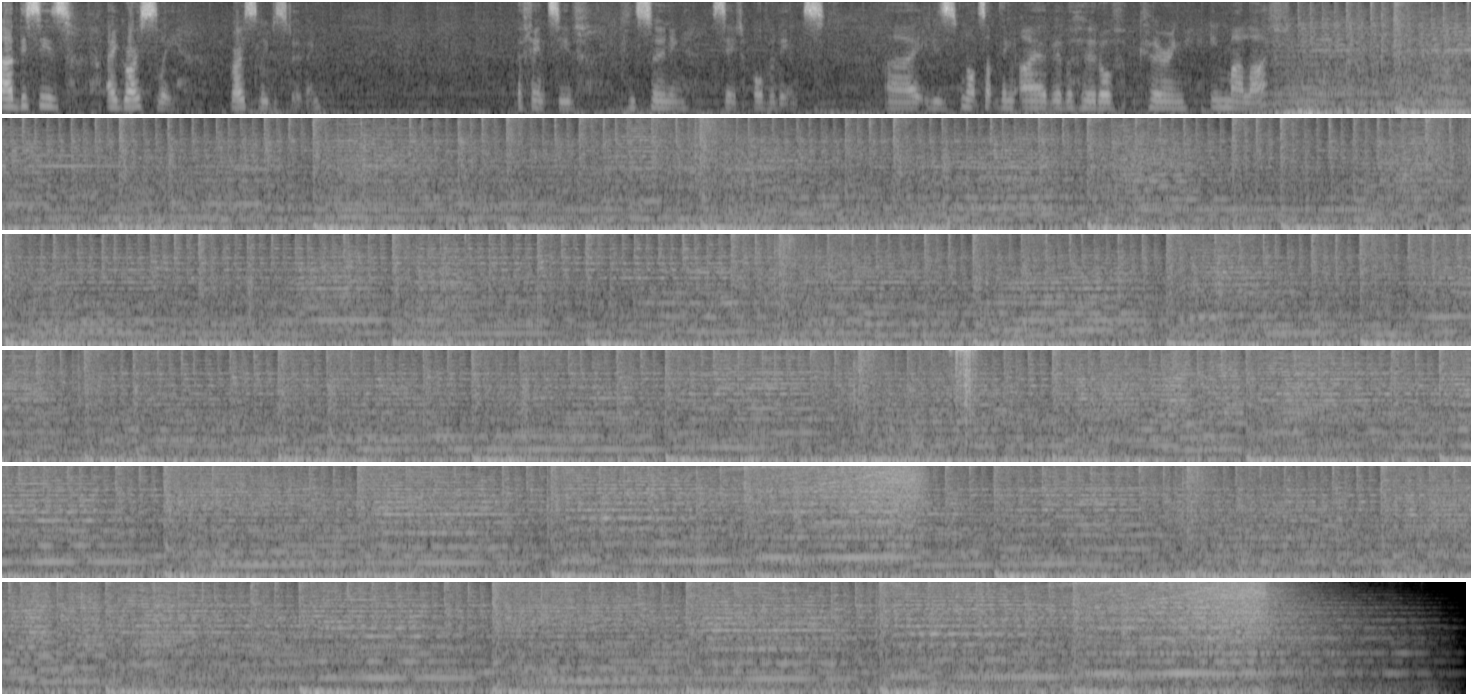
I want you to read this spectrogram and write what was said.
Uh, this is a grossly, grossly disturbing, offensive, concerning set of events. Uh, it is not something I have ever heard of occurring in my life.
